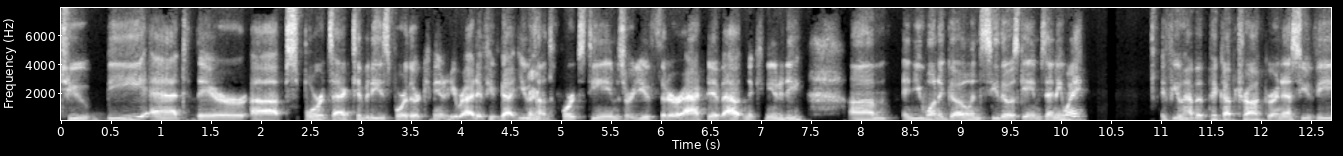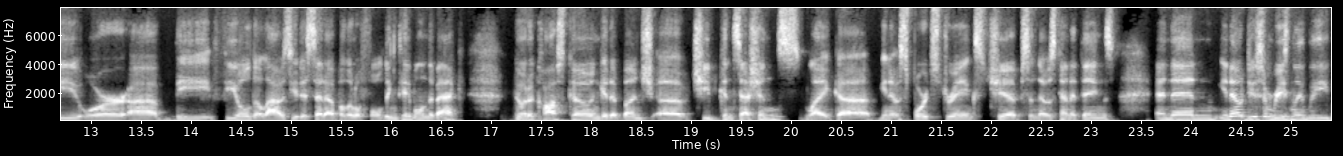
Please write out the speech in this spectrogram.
to be at their uh, sports activities for their community. Right, if you've got youth Right. on sports teams or youth that are active out in the community, um, and you want to go and see those games anyway, if you have a pickup truck or an SUV or uh, the field allows you to set up a little folding table in the back, go to Costco and get a bunch of cheap concessions like uh, you know sports drinks, chips, and those kind of things, and then you know do some reasonably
